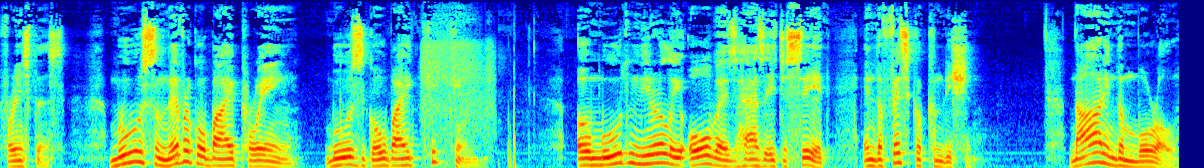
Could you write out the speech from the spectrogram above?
for instance. Moose never go by praying. Moose go by kicking. A mood nearly always has its seat in the physical condition, not in the moral.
